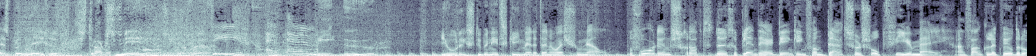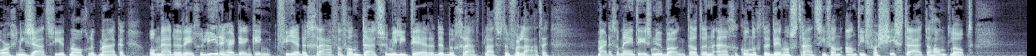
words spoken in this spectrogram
6.9. Straks meer. 4FM. 3 uur. Joris Stubenitski met het NOS-journaal. Voorden schrapt de geplande herdenking van Duitsers op 4 mei. Aanvankelijk wilde de organisatie het mogelijk maken... om na de reguliere herdenking via de graven van Duitse militairen... de begraafplaats te verlaten. Maar de gemeente is nu bang dat een aangekondigde demonstratie... van antifascisten uit de hand loopt...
